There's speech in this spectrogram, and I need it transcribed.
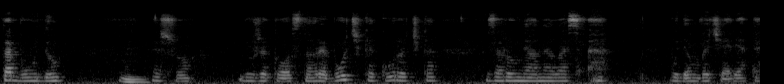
та буду. І що? Дуже класно. Грибочки, курочка зарум'янилась. Будемо вечеряти.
